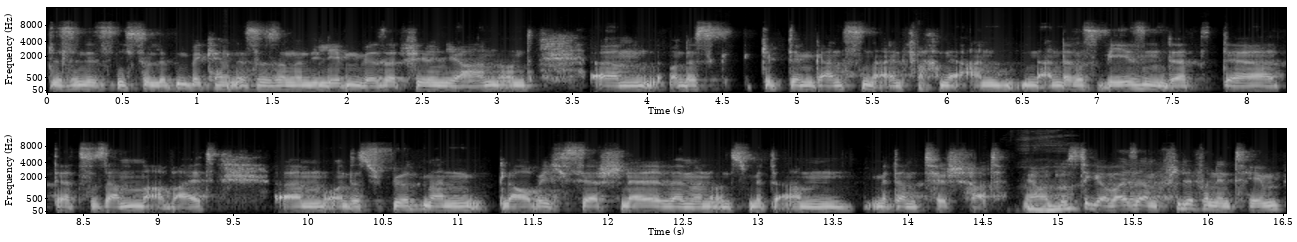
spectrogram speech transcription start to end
das sind jetzt nicht so Lippenbekenntnisse, sondern die leben wir seit vielen Jahren und, ähm, und es gibt dem Ganzen einfach eine ein anderes Wesen der, der, der Zusammenarbeit. Ähm, und das spürt man, glaube ich, sehr schnell, wenn man uns mit am, mit am Tisch hat. Ja, und lustigerweise haben viele von den Themen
